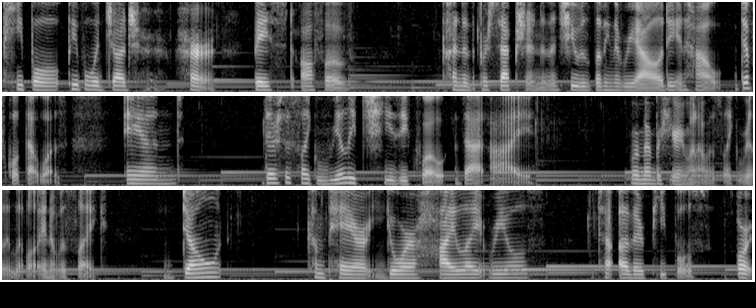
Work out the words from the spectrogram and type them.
people people would judge her, her based off of kind of the perception and then she was living the reality and how difficult that was. And there's this like really cheesy quote that i remember hearing when i was like really little and it was like don't compare your highlight reels to other people's or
